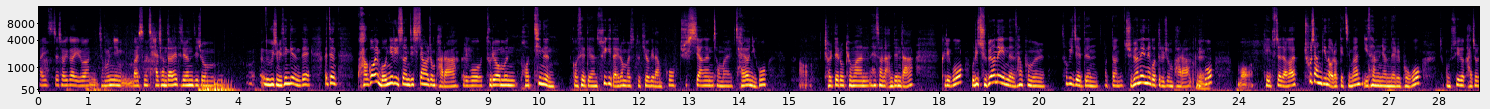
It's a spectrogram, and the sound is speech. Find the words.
아니 진짜 저희가 이런 전문님 말씀을 잘 전달해 드렸는지 좀 의구심이 생기는데 하여튼 과거에 뭔 일이 있었는지 시장을 좀 봐라. 그리고 두려움은 버티는 것에 대한 수익이다. 이런 말씀도 기억에 남고 주식시장은 정말 자연이고 어, 절대로 교만해서는 안 된다. 그리고 우리 주변에 있는 상품을 소비재든 어떤 주변에 있는 것들을 좀 봐라. 그리고 뭐 개인 투자자가 초장기는 어렵겠지만 2, 3년 내를 보고 조금 수익을 가져,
